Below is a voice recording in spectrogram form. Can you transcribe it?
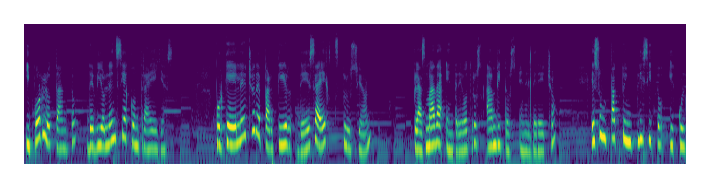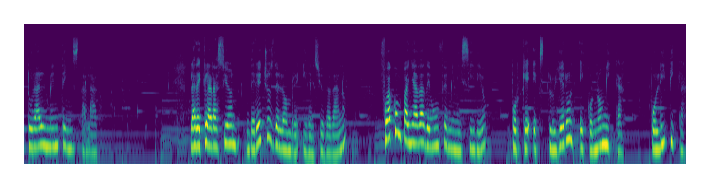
y por lo tanto de violencia contra ellas, porque el hecho de partir de esa exclusión, plasmada entre otros ámbitos en el derecho, es un pacto implícito y culturalmente instalado. La Declaración Derechos del Hombre y del Ciudadano fue acompañada de un feminicidio porque excluyeron económica, política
